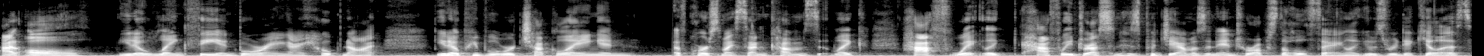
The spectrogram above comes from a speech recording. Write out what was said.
at all you know lengthy and boring i hope not. You know people were chuckling and of course my son comes like halfway like halfway dressed in his pajamas and interrupts the whole thing. Like it was ridiculous.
